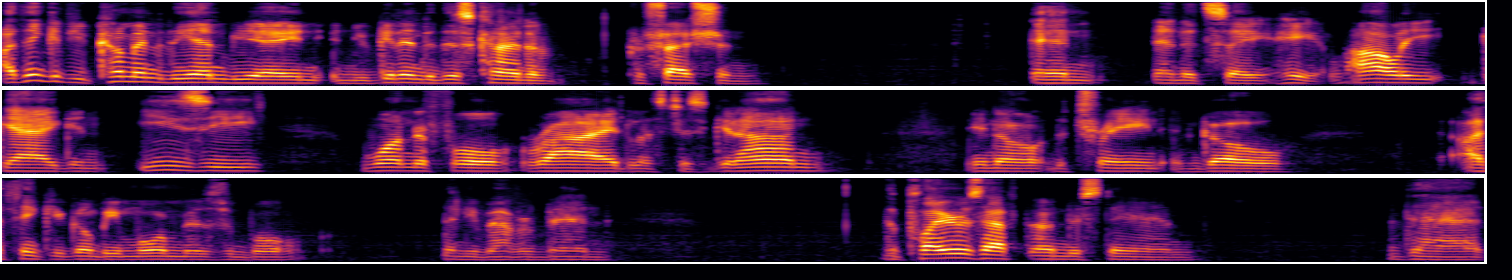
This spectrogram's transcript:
I think if you come into the NBA and, and you get into this kind of profession, and and it's a hey lollygagging easy, wonderful ride. Let's just get on, you know, the train and go. I think you're going to be more miserable than you've ever been. The players have to understand that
